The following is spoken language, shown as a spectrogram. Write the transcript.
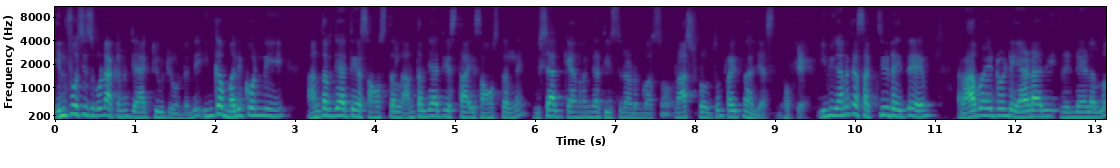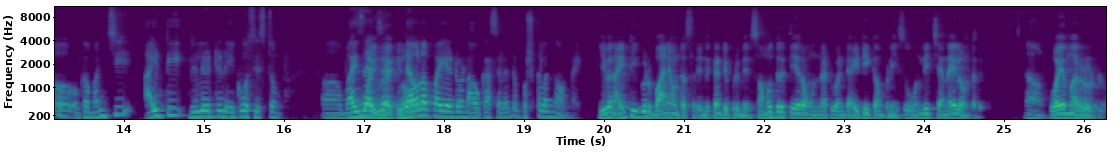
ఇన్ఫోసిస్ కూడా అక్కడ నుంచి యాక్టివిటీ ఉంటుంది. ఇంకా మరికొన్ని అంతర్జాతీయ సంస్థలను అంతర్జాతీయ స్థాయి సంస్థల్ని విశాఖ కేంద్రంగా తీసుకురావడం కోసం రాష్ట్ర ప్రభుత్వం ప్రయత్నాలు చేస్తుంది. ఓకే. ఇవి కనుక సక్సీడ్ అయితే రాబోయేటువంటి ఏడాది రెండేళ్ళలో ఒక మంచి IT related ecosystem Vizag develop అయ్యేటువంటి అవకాశాలు అయితే పుష్కలంగా ఉన్నాయి. ఈవెన్ ఐటీ కూడా బాగానే ఉంటుంది సార్. ఎందుకంటే ఇప్పుడు మీరు సముద్ర తీరం ఉన్నటువంటి ఐటీ కంపెనీస్ ఓన్లీ చెన్నైలో ఉంటుంది. ఓఎంఆర్ రోడ్లో.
